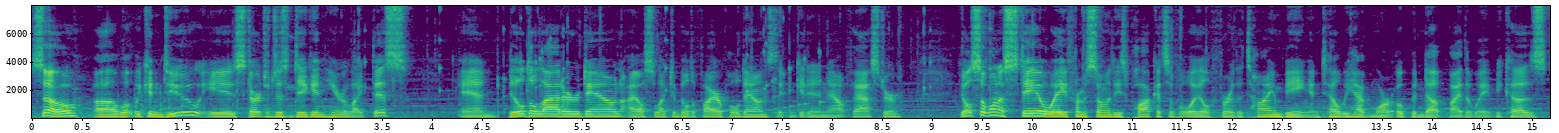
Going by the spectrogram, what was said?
So, uh, what we can do is start to just dig in here like this and build a ladder down. I also like to build a fire pole down so they can get in and out faster. You also want to stay away from some of these pockets of oil for the time being until we have more opened up, by the way, because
